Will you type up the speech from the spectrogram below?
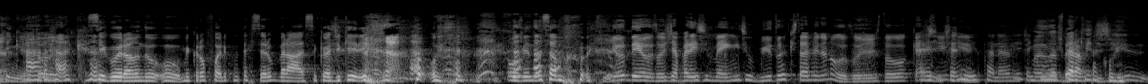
enfim, eu tô segurando o microfone com o terceiro braço que eu adquiri ouvindo essa música. Meu Deus, hoje aparentemente o Vitor que está venenoso. Hoje eu estou É, quietinho gente, aqui. Anitta, né? Não tem Mas como a esperar Becky. G,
